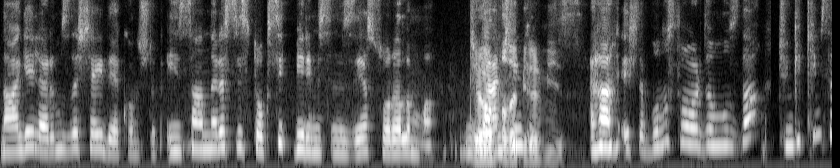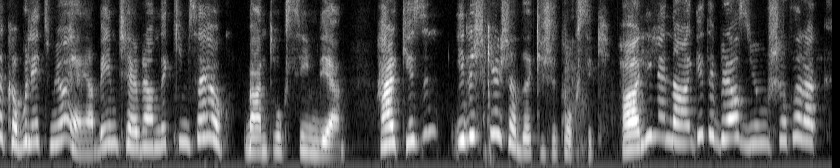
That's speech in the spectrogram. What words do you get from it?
Nage ile aramızda şey diye konuştuk. İnsanlara siz toksik biri misiniz diye soralım mı? Cevap Yani çünkü- alabilir miyiz? Ha, işte bunu sorduğumuzda çünkü kimse kabul etmiyor ya. Yani benim çevremde kimse yok ben toksiyim diyen. Herkesin ilişki yaşadığı kişi toksik. Haliyle Nage de biraz yumuşatarak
